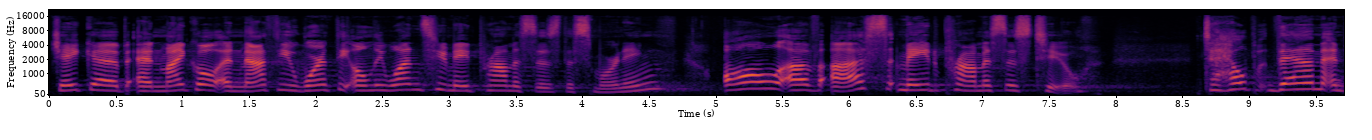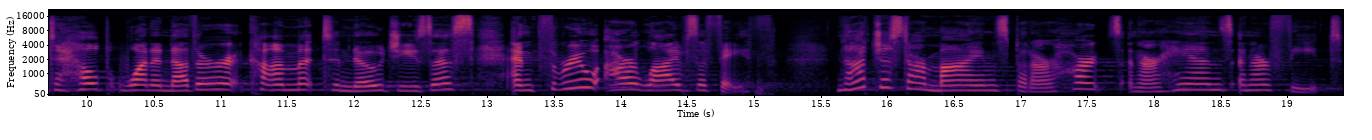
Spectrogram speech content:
Jacob and Michael and Matthew weren't the only ones who made promises this morning. All of us made promises too to help them and to help one another come to know Jesus. And through our lives of faith, not just our minds, but our hearts and our hands and our feet,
